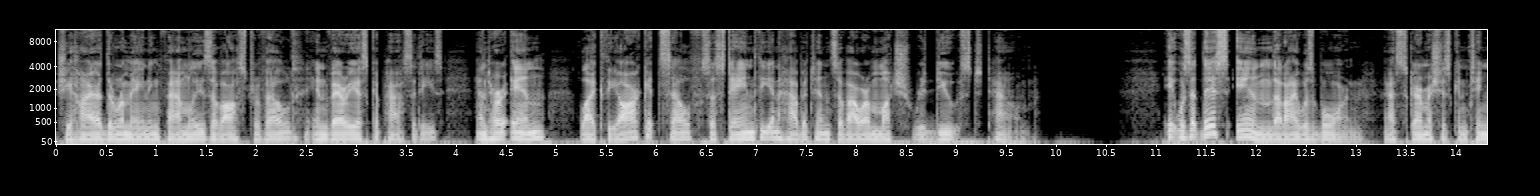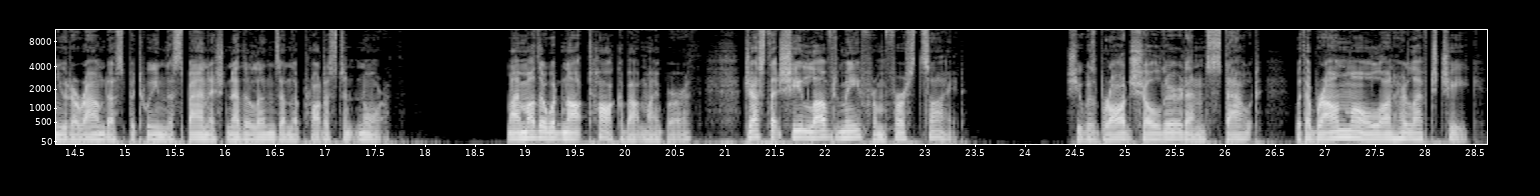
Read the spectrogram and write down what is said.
she hired the remaining families of Astraveld in various capacities, and her inn, like the Ark itself, sustained the inhabitants of our much reduced town. It was at this inn that I was born, as skirmishes continued around us between the Spanish Netherlands and the Protestant North. My mother would not talk about my birth, just that she loved me from first sight. She was broad-shouldered and stout, with a brown mole on her left cheek.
